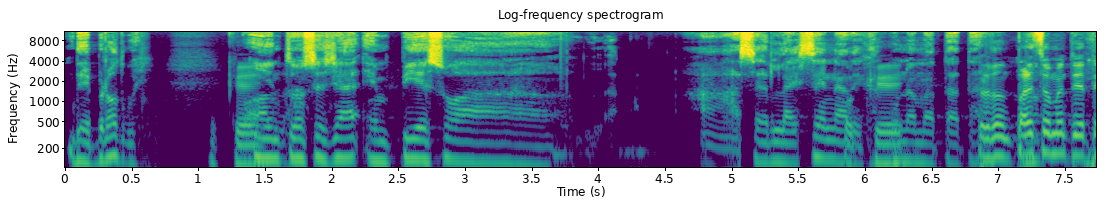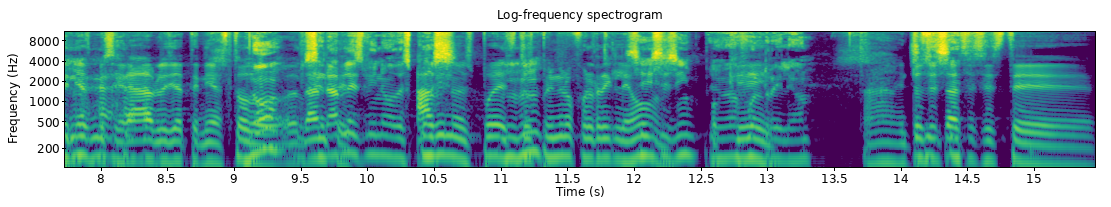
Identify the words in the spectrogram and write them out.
de Broadway. Ok. Y entonces ya empiezo a, a hacer la escena de. Hakuna Matata. Perdón, para ¿no? ese momento ya tenías Miserables, ya tenías todo. No. Miserables vino después. Ah, vino después. Entonces primero fue el Rey León. Sí, sí, sí. Primero fue el Rey León. Ah, entonces Sí, sí. haces este.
